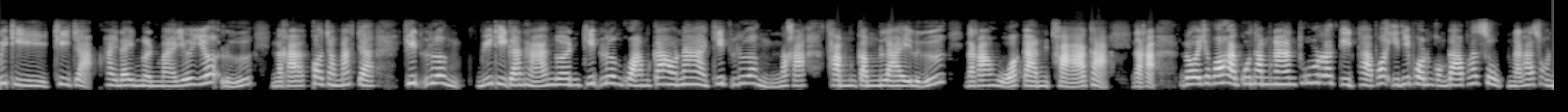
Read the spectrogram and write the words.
วิธีที่จะให้ได้เงินมาเยอะๆ หรือนะคะ ก็จะมักจะคิดเรื่องวิธีการหาเงิน คิดเรื่องความก้าวหน้าคิดเรื่องนะคะทำกำไรหรือนะคะ หัวการค้าค่ะนะคะ โดยเฉพาะหากคุณทำงานธุรกิจค่ะเพราะอิทธิพลของดาวพระศุกร์นะคะ ส่วน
